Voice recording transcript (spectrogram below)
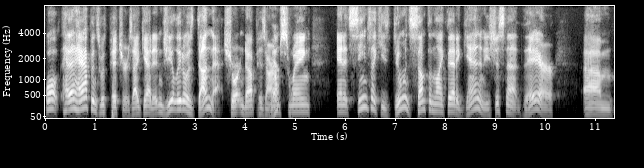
Well, that happens with pitchers. I get it. And Giolito has done that, shortened up his arm Yeah. swing. And it seems like he's doing something like that again, and he's just not there. Um,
